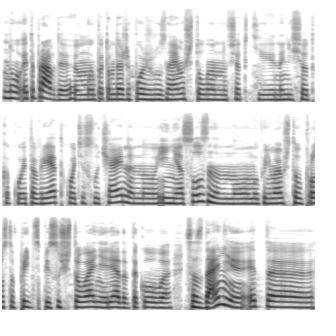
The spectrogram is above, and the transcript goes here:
Ну, это правда. Мы потом даже позже узнаем, что он все-таки нанесет какой-то вред, хоть и случайно, но и неосознанно, но мы понимаем, что просто, в принципе, существование рядом такого создания — это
